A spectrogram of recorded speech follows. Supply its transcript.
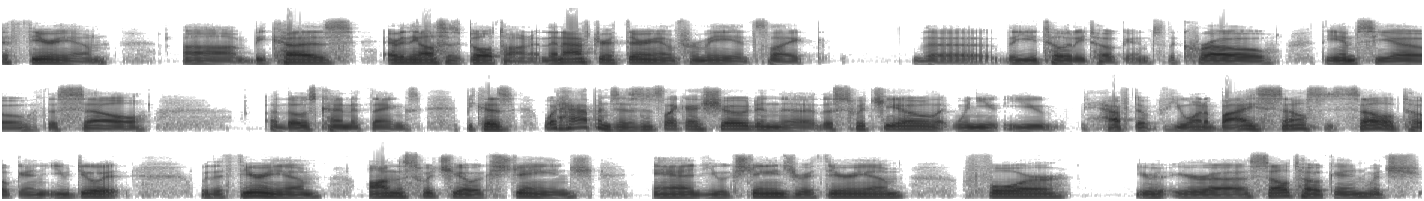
Ethereum um, because everything else is built on it. Then after Ethereum, for me, it's like the the utility tokens, the CRO, the MCO, the CEL, uh, those kind of things. Because what happens is it's like I showed in the the Switcheo, like when you you have to if you want to buy CEL CEL token, you do it with Ethereum on the Switcheo exchange, and you exchange your Ethereum for your your uh, CEL token, which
